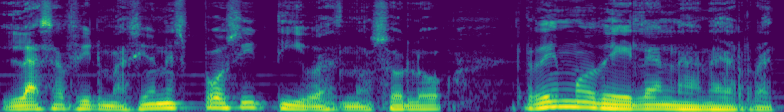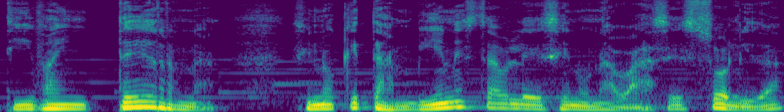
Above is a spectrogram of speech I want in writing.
Las afirmaciones positivas no solo remodelan la narrativa interna, sino que también establecen una base sólida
